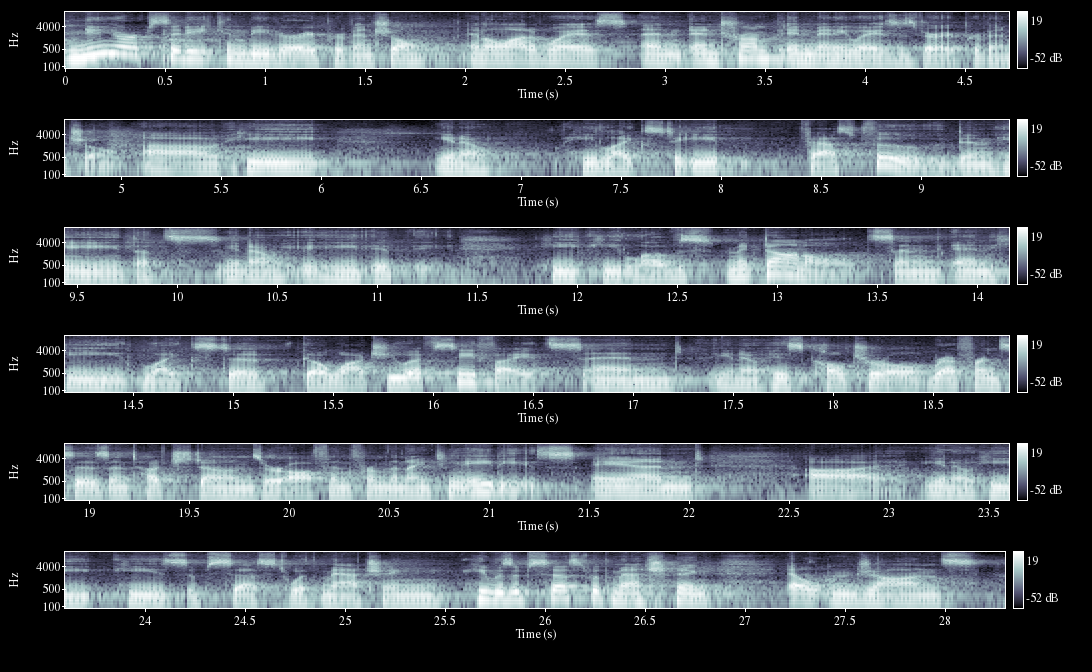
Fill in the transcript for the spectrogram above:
New York City can be very provincial in a lot of ways, and, and Trump in many ways is very provincial. Uh, he, you know, he likes to eat fast food, and he, that's, you know, he, it, he, he loves McDonald's and, and he likes to go watch UFC fights. And you know, his cultural references and touchstones are often from the 1980s. And uh, you know, he, he's obsessed with matching, he was obsessed with matching Elton John's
